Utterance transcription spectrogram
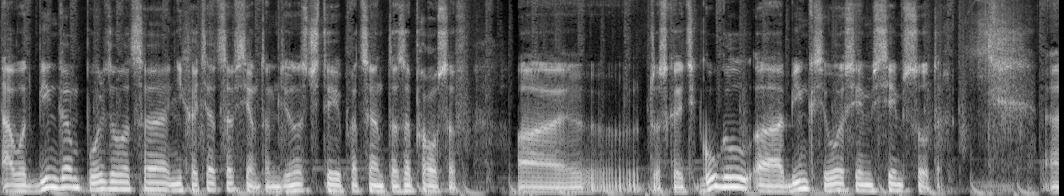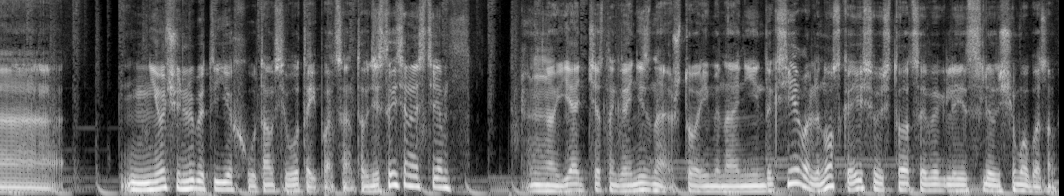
а вот Bing пользоваться не хотят совсем. Там 94% запросов а, так сказать, Google, а Bing всего 77 сотых. А, не очень любят Yahoo, там всего 3%. В действительности, я, честно говоря, не знаю, что именно они индексировали, но, скорее всего, ситуация выглядит следующим образом.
